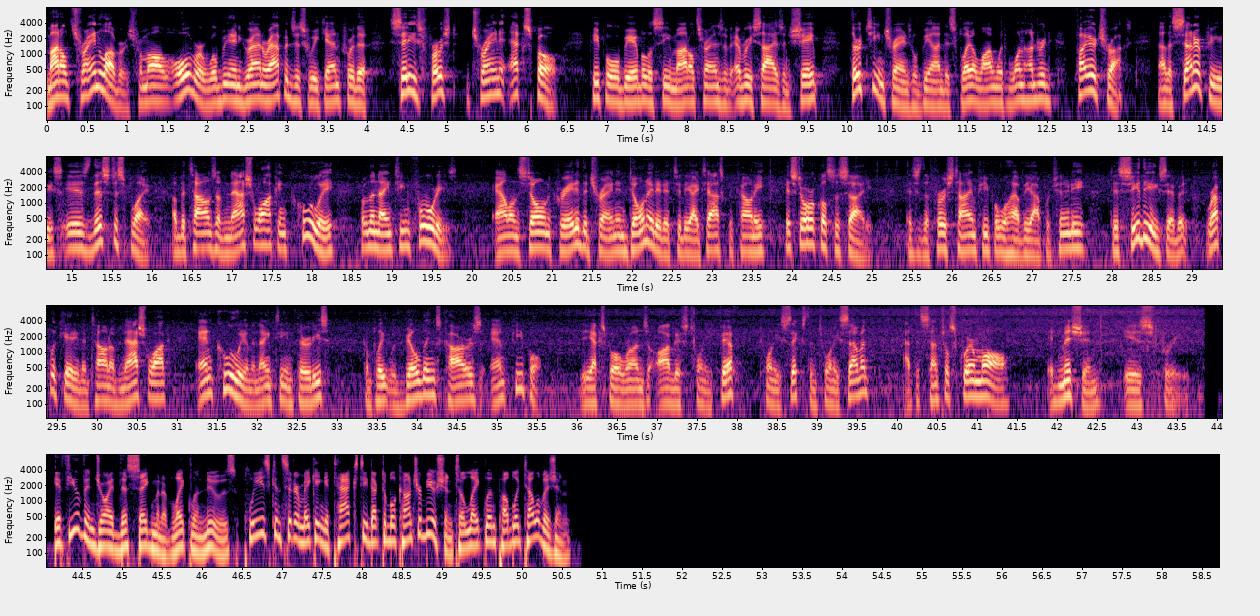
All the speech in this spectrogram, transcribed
Model train lovers from all over will be in Grand Rapids this weekend for the city's first train expo. People will be able to see model trains of every size and shape. 13 trains will be on display along with 100 fire trucks. Now the centerpiece is this display of the towns of Nashwauk and Cooley from the 1940s. Alan Stone created the train and donated it to the Itasca County Historical Society. This is the first time people will have the opportunity to see the exhibit replicating the town of Nashwauk and Cooley in the 1930s, complete with buildings, cars, and people. The expo runs August 25th, 26th, and 27th at the Central Square Mall. Admission is free. If you've enjoyed this segment of Lakeland News, please consider making a tax-deductible contribution to Lakeland Public Television.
